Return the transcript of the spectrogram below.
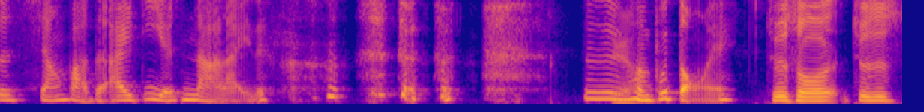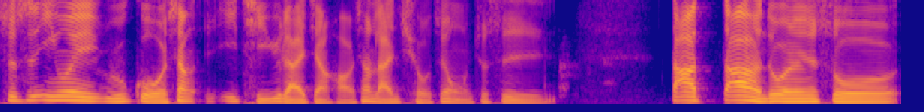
的想法的 idea 是哪来的？就是很不懂哎、欸。就是说，就是就是因为如果像以体育来讲，好像篮球这种，就是大家大家很多人说，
